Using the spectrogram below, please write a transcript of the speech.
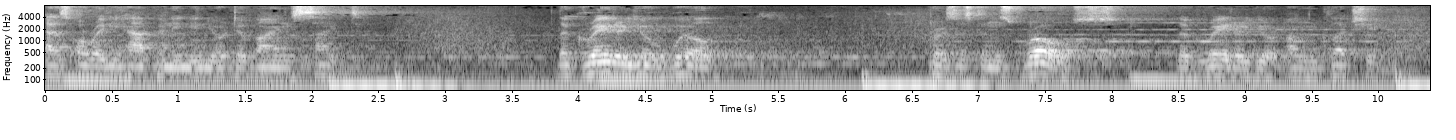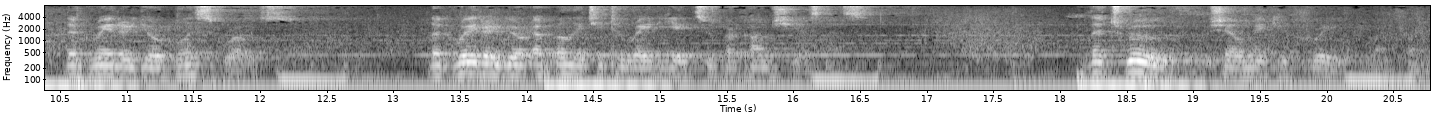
as already happening in your divine sight. The greater your will persistence grows, the greater your unclutching the greater your bliss grows, the greater your ability to radiate superconsciousness. The truth shall make you free, my friend.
